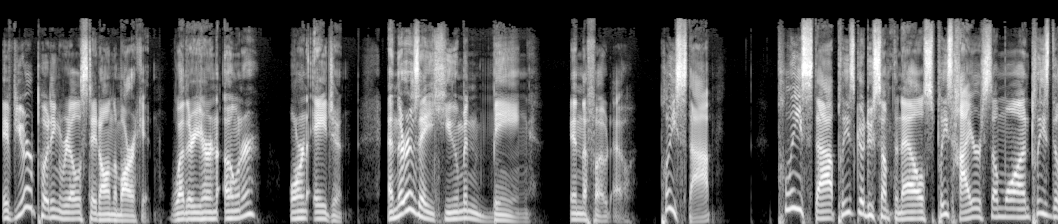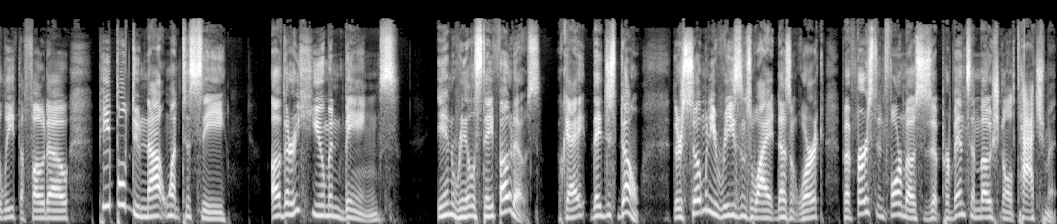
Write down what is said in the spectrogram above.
If you're putting real estate on the market, whether you're an owner or an agent, and there is a human being in the photo, please stop. Please stop. Please go do something else. Please hire someone. Please delete the photo. People do not want to see other human beings in real estate photos. Okay. They just don't. There's so many reasons why it doesn't work, but first and foremost is it prevents emotional attachment.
